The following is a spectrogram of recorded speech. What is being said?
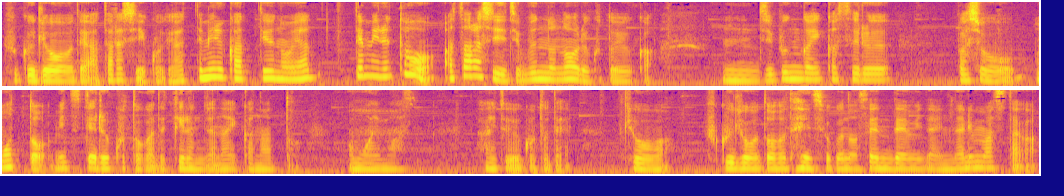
副業で新しいことやってみるかっていうのをやってみると新しい自分の能力というか、うん、自分が活かせる場所をもっと見つけることができるんじゃないかなと思います。はいということで今日は副業と転職の宣伝みたいになりましたが、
